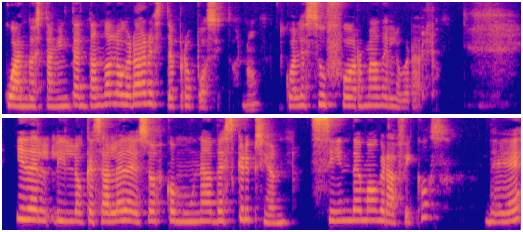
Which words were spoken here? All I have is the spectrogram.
cuando están intentando lograr este propósito, ¿no? ¿Cuál es su forma de lograrlo? Y, y lo que sale de eso es como una descripción sin demográficos de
